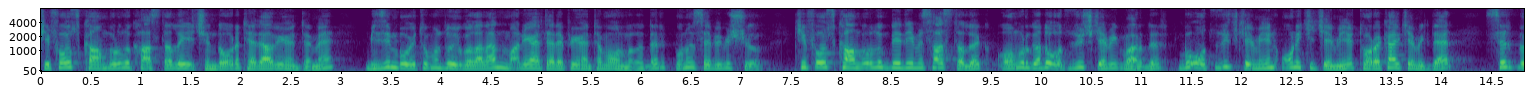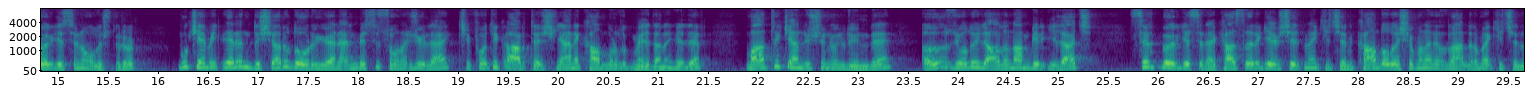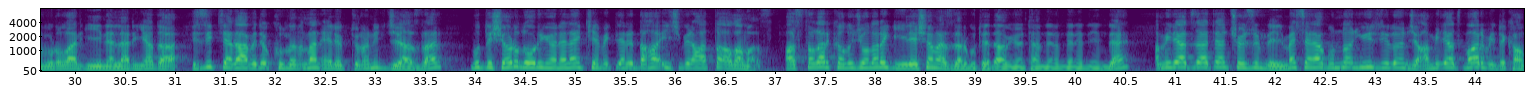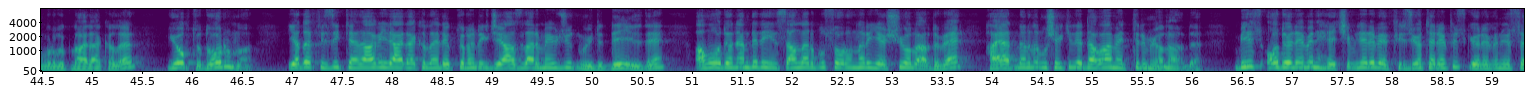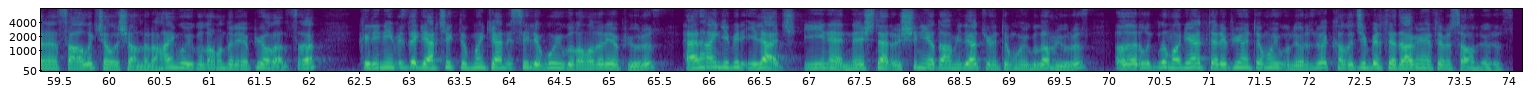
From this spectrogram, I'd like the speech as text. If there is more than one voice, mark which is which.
Speaker 1: Kifoz kamburluk hastalığı için doğru tedavi yöntemi bizim boyutumuzda uygulanan manuel terapi yöntemi olmalıdır. Bunun sebebi şu. Kifoz kamburluk dediğimiz hastalık omurgada 33 kemik vardır. Bu 33 kemiğin 12 kemiği torakal kemikler sırt bölgesini oluşturur. Bu kemiklerin dışarı doğru yönelmesi sonucuyla kifotik artış yani kamburluk meydana gelir. Mantıken düşünüldüğünde ağız yoluyla alınan bir ilaç sırt bölgesine kasları gevşetmek için, kan dolaşımını hızlandırmak için vurulan iğneler ya da fizik tedavide kullanılan elektronik cihazlar bu dışarı doğru yönelen kemikleri daha iç bir hatta alamaz. Hastalar kalıcı olarak iyileşemezler bu tedavi yöntemlerini denediğinde. Ameliyat zaten çözüm değil. Mesela bundan 100 yıl önce ameliyat var mıydı kamburlukla alakalı? Yoktu doğru mu? Ya da fizik tedavi ile alakalı elektronik cihazlar mevcut muydu? Değildi. Ama o dönemde de insanlar bu sorunları yaşıyorlardı ve hayatlarını bu şekilde devam ettirmiyorlardı. Biz o dönemin hekimleri ve fizyoterapist görevini üstlenen sağlık çalışanları hangi uygulamaları yapıyorlarsa kliniğimizde gerçek tıbbın kendisiyle bu uygulamaları yapıyoruz. Herhangi bir ilaç, iğne, neşter, ışın ya da ameliyat yöntemi uygulamıyoruz. Ağırlıklı manuel terapi yöntemi uyguluyoruz ve kalıcı bir tedavi yöntemi sağlıyoruz.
